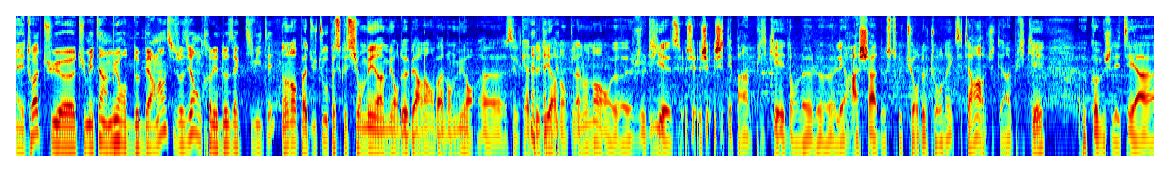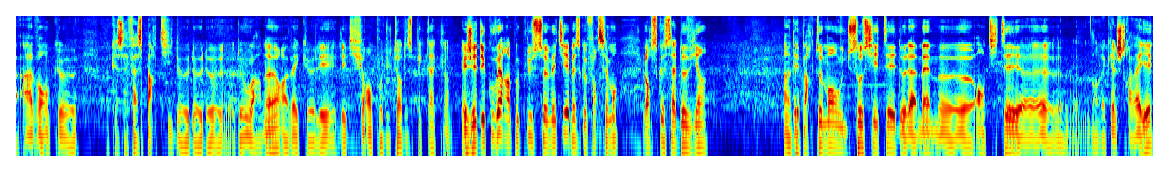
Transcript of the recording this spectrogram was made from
Et toi, tu, euh, tu mettais un mur de Berlin, si j'ose dire, entre les deux activités? Non, non, pas du tout, parce que si on met un mur de Berlin, on va dans le mur. Euh, c'est le cas de le dire. Donc là, non, non, euh, je dis, j'étais pas impliqué dans le- le- les rachats de structures de tournée, etc. J'étais impliqué, comme je l'étais avant que, que ça fasse partie de, de- de- de Warner avec les, les différents producteurs de spectacles. Et j'ai découvert un peu plus ce métier parce que forcément, lorsque ça devient un département ou une société de la même entité dans laquelle je travaillais,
